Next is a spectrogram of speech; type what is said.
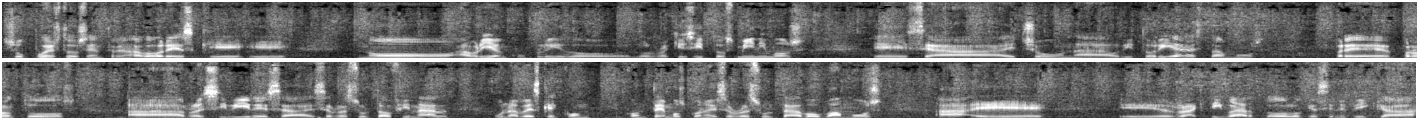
supuestos entrenadores que no habrían cumplido los requisitos mínimos. Eh, se ha hecho una auditoría, estamos prontos a recibir ese resultado final. Una vez que contemos con ese resultado, vamos a eh, eh, reactivar todo lo que significa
